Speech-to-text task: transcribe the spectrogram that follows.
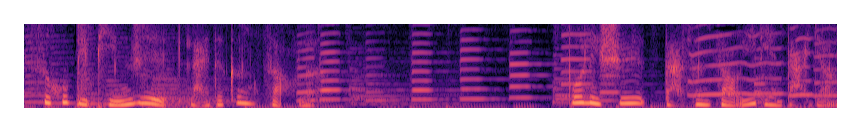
似乎比平日来得更早了。玻璃师打算早一点打烊。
